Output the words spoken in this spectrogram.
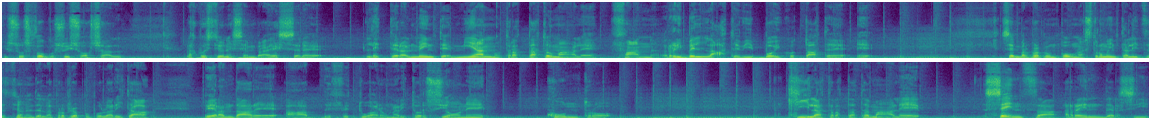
il suo sfogo sui social, la questione sembra essere letteralmente mi hanno trattato male, fan, ribellatevi, boicottate e sembra proprio un po' una strumentalizzazione della propria popolarità per andare ad effettuare una ritorsione contro chi l'ha trattata male senza rendersi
